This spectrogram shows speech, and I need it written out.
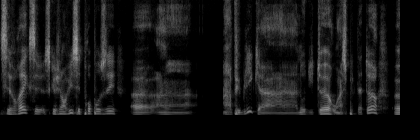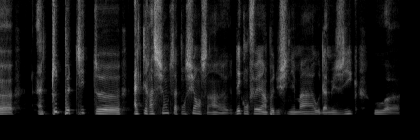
c'est vrai que ce que j'ai envie, c'est de proposer un, un public, à un auditeur ou un spectateur, euh, une toute petite euh, altération de sa conscience. Hein. Dès qu'on fait un peu du cinéma ou de la musique ou, euh,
